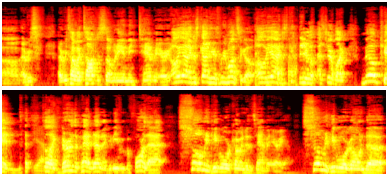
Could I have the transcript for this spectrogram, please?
Um, every every time I talk to somebody in the Tampa area, oh yeah, I just got here three months ago. Oh yeah, I just got here last year. I'm like, no kidding. Yeah. So like during the pandemic and even before that, so many people were coming to the Tampa area. So many people were going to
